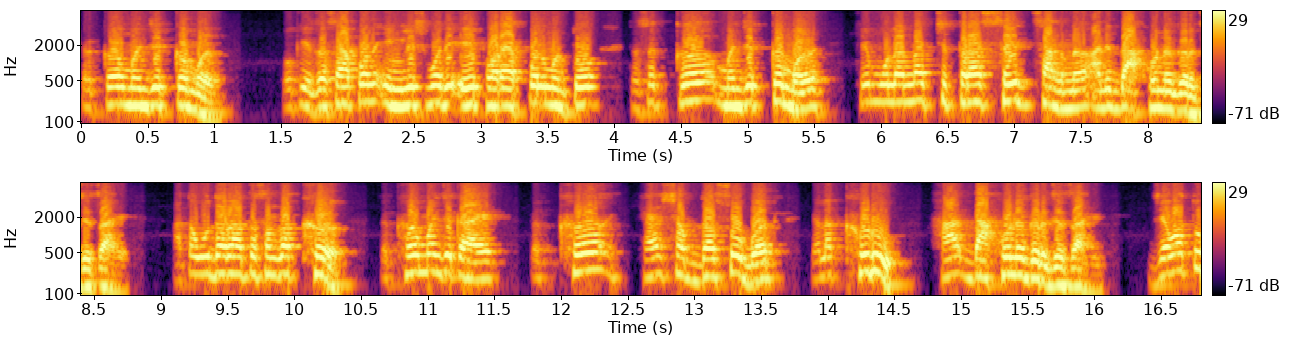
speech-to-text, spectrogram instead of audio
तर क म्हणजे कमळ. ओके जसं आपण इंग्लिशमध्ये ए फॉर ऍपल म्हणतो तसं क म्हणजे कमळ हे मुलांना चित्रासहित सांगणं आणि दाखवणं गरजेचं आहे. आता उदाहरणार्थ समजा ख. तर ख म्हणजे काय? तर ख ह्या शब्दासोबत त्याला खडू हा दाखवणं गरजेचं आहे. जेव्हा तो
